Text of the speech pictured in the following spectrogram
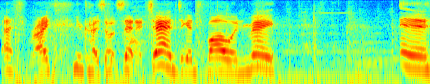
That's right. You guys don't stand a chance against following me. Eh.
